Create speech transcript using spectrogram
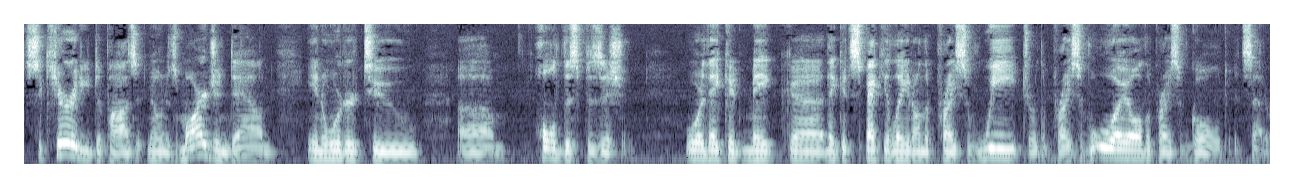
security deposit known as margin down in order to um, hold this position. Or they could make uh, they could speculate on the price of wheat or the price of oil, the price of gold, etc.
